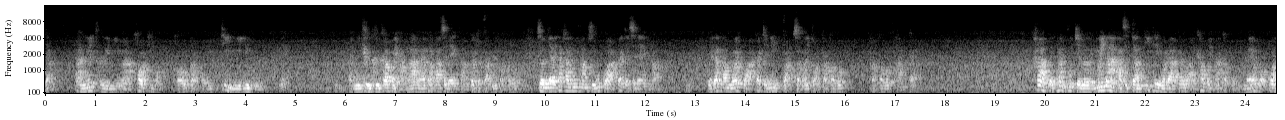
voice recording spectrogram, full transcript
จรรย์อันไม่เคยมีมาข้อที่หกของกับผมที่มีอยู่เนี่ยอันนี้คือคือเข้าไปหาพระแล้วถ้าพระแสดงธรรมก็จะฟังด้วยความเคารพส่วนใหญ่ถ้าใครมีธรรมสูงกว่าก็จะแสดงธรรมแต่ถ้าทำน้อยกว่าก็จะนิ่งฝังสมัยก่อนเขาเคารพเขาเคารพธรรมกันข้าแต่ท่านผู้เจริญไม่น่าอัศจรรย์ที่เทวดาทั้งหลายเข้าไปหากับผม แล้วบอกว่า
